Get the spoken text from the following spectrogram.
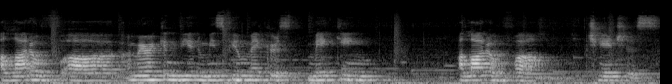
a lot of uh, American Vietnamese filmmakers making a lot of um, changes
